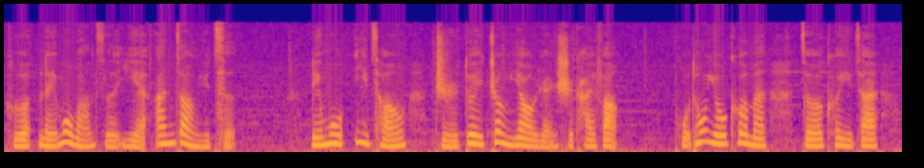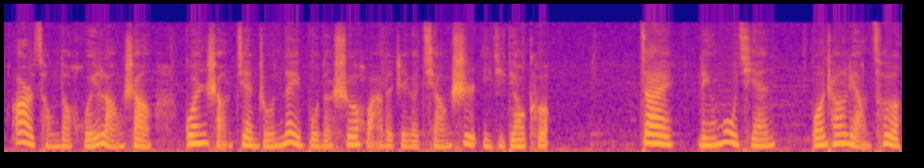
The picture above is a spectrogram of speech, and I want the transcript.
和雷木王子也安葬于此。陵墓一层只对政要人士开放，普通游客们则可以在二层的回廊上观赏建筑内部的奢华的这个墙饰以及雕刻。在陵墓前广场两侧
